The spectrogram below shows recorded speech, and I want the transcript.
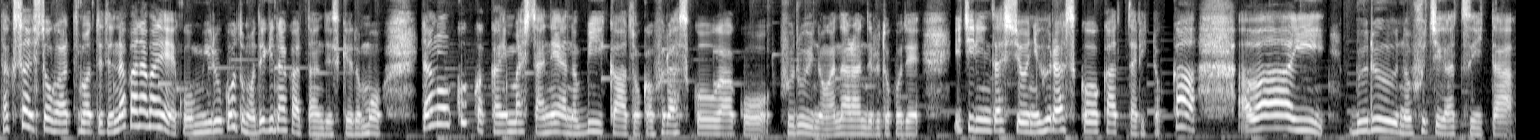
たくさん人が集まっててなかなかねこう見ることもできなかったんですけども何個か買いましたね。あのビーカーとかフラスコがこう古いのが並んでるとこで一輪挿し用にフラスコを買ったりとか淡いブルーの縁がついた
